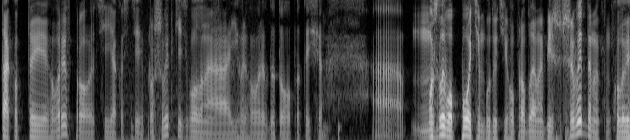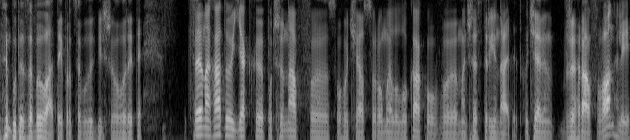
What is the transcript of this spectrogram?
Так, от ти говорив про ці якості, про швидкість Голена, а Ігор говорив до того про те, що а, можливо потім будуть його проблеми більш очевидними, коли він не буде забивати, і про це будуть більше говорити. Це нагадує, як починав е, свого часу Ромело Лукаку в Манчестер Юнайтед. Хоча він вже грав в Англії,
